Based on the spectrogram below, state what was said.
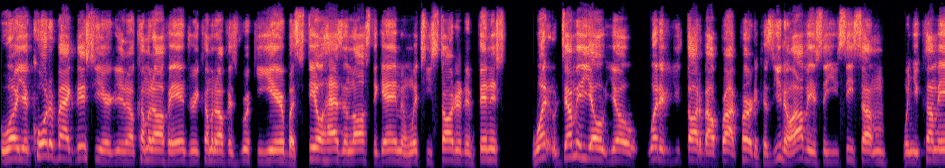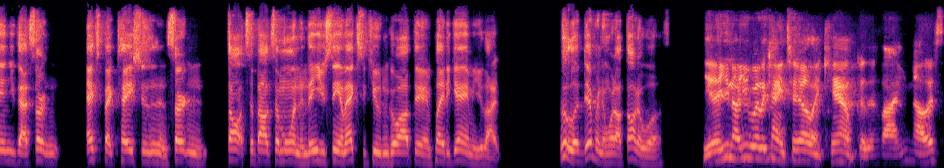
well, your quarterback this year, you know, coming off an injury, coming off his rookie year, but still hasn't lost a game in which he started and finished. What? Tell me, yo, yo, what have you thought about Brock Purdy? Because you know, obviously, you see something when you come in, you got certain expectations and certain thoughts about someone, and then you see him execute and go out there and play the game, and you're like, it's a little different than what I thought it was. Yeah, you know, you really can't tell in camp because it's like, you know, it's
